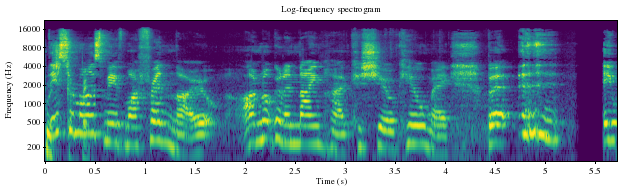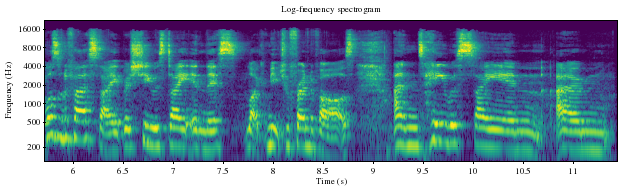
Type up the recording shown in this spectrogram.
This reminds me of my friend though. I'm not going to name her because she'll kill me. But it wasn't a first date, but she was dating this like mutual friend of ours, and he was saying. Um,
